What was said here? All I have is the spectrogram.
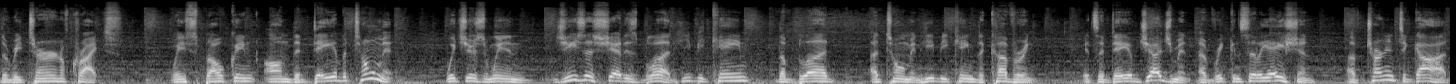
the return of Christ. We've spoken on the Day of Atonement, which is when Jesus shed his blood. He became the blood atonement, he became the covering. It's a day of judgment, of reconciliation, of turning to God,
